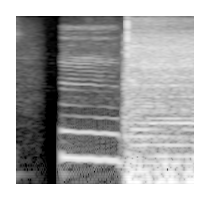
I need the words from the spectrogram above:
Mm.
